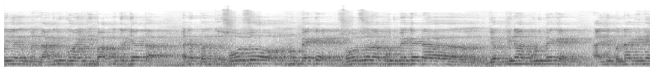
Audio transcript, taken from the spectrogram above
જે નાગરિકો અહીંથી ભાવનગર ગયા હતા અને સોળસો પેકેટ સોળસોના ફૂડ પેકેટ વ્યક્તિના ફૂડ પેકેટ આજે બનાવીને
